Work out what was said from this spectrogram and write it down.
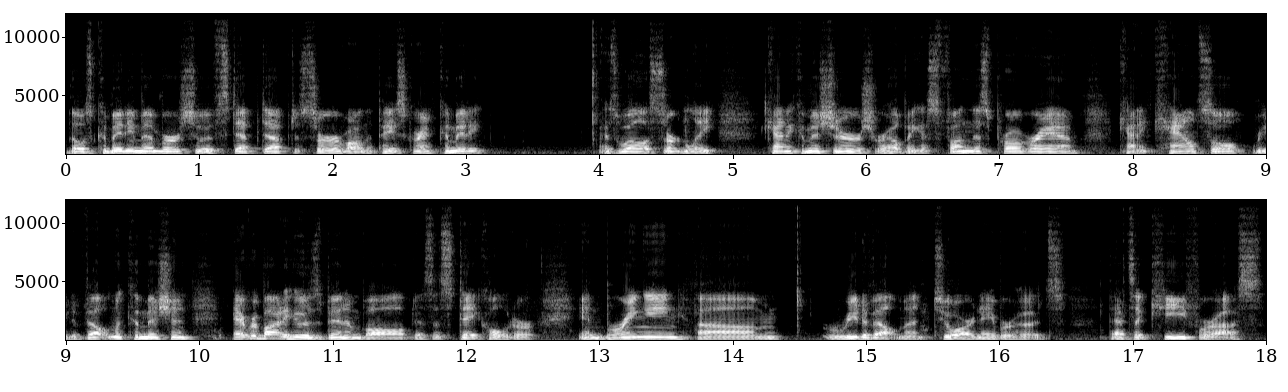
those committee members who have stepped up to serve on the PACE Grant Committee as well as certainly county commissioners who are helping us fund this program, county council, redevelopment commission, everybody who has been involved as a stakeholder in bringing um, redevelopment to our neighborhoods. That's a key for us.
